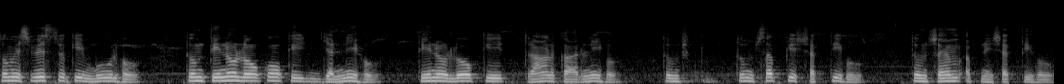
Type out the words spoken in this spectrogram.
तुम इस विश्व की मूल हो। तुम तीनों लोकों की जननी हो। तीनों लोक की त्राण कारिणी हो। तुम तुम सबकी शक्ति हो। तुम स्वयं अपनी शक्ति हो।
